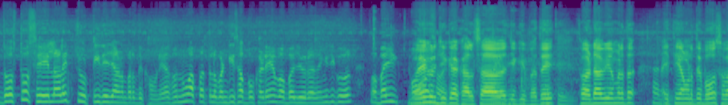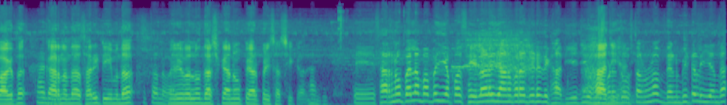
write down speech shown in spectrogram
ਦੋਸਤੋ ਸੇਲ ਵਾਲੇ ਚੋਟੀ ਦੇ ਜਾਨਵਰ ਦਿਖਾਉਣੇ ਆ ਤੁਹਾਨੂੰ। ਆਪਾਂ ਤਲਵੰਡੀ ਸਾਬੋ ਖੜੇ ਆ ਬਾਬਾ ਜੋਰਾ ਸਿੰਘ ਜੀ ਕੋਲ। ਬਾਬਾ ਜੀ ਵਾਹਿਗੁਰੂ ਜੀ ਕਾ ਖਾਲਸਾ ਜੀ ਕੀ ਫਤਿਹ। ਤੁਹਾਡਾ ਵੀ ਅਮਰਤ ਇੱਥੇ ਆਉਣ ਤੇ ਬਹੁਤ ਸਵਾਗਤ ਕਰਨ ਦਾ ਸਾਰੀ ਟੀਮ ਦਾ। ਮੇਰੇ ਵੱਲੋਂ ਦਰਸ਼ਕਾਂ ਨੂੰ ਪਿਆਰ ਭਰੀ ਸਤਿ ਸ਼੍ਰੀ ਅਕਾਲ ਹਾਂਜੀ। ਤੇ ਸਾਰਿਆਂ ਨੂੰ ਪਹਿਲਾਂ ਬਾਬਾ ਜੀ ਆਪਾਂ ਸੇਲ ਵਾਲੇ ਜਾਨਵਰ ਆ ਜਿਹੜੇ ਦਿਖਾ ਦਈਏ ਜੀ ਉਹ ਆਪਣੇ ਦੋਸਤਾਂ ਨੂੰ ਨਾ ਦਿਨ ਵੀ ਢਲੀ ਜਾਂਦਾ।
